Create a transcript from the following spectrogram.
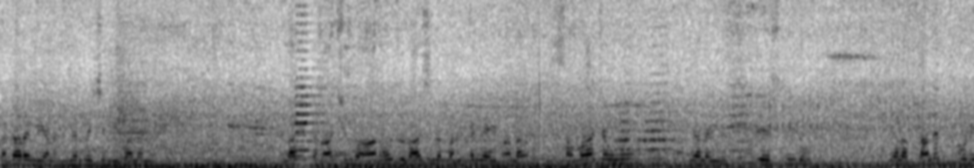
ప్రకారం ఇవాళ రిజర్వేషన్ ఇవ్వాలని ఎలాగైతే రాసిందో ఆ రోజు రాసిన ఫలితంగా ఇవాళ సమాజంలో ఇవాళ ఎస్సీలు ఎస్టీలు ఇలా తలెత్తుకొని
